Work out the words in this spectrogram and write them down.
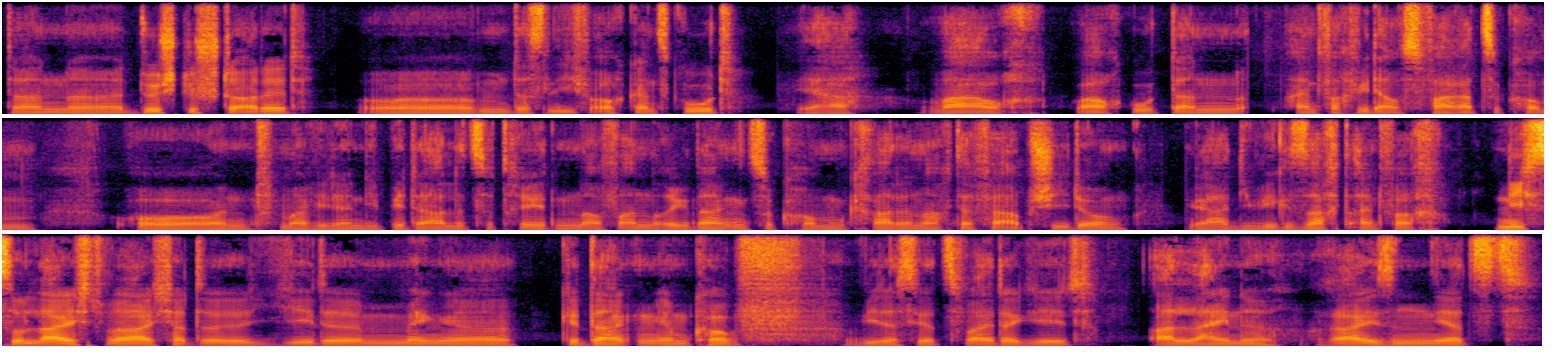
dann äh, durchgestartet ähm, das lief auch ganz gut. Ja, war auch, war auch gut, dann einfach wieder aufs Fahrrad zu kommen und mal wieder in die Pedale zu treten, auf andere Gedanken zu kommen, gerade nach der Verabschiedung. Ja, die wie gesagt einfach nicht so leicht war. Ich hatte jede Menge Gedanken im Kopf, wie das jetzt weitergeht. Alleine reisen jetzt,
